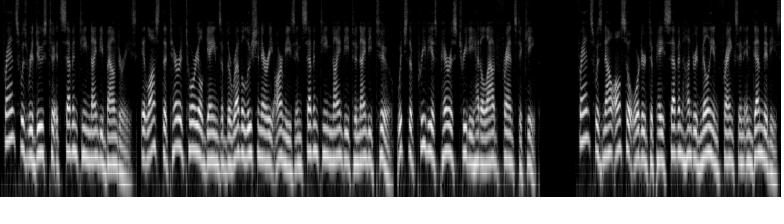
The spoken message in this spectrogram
France was reduced to its 1790 boundaries, it lost the territorial gains of the revolutionary armies in 1790–92, which the previous Paris Treaty had allowed France to keep. France was now also ordered to pay 700 million francs in indemnities,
